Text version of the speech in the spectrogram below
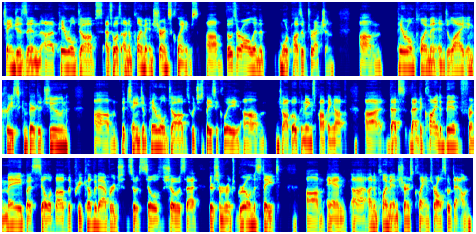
changes in uh, payroll jobs, as well as unemployment insurance claims, um, those are all in a more positive direction. Um, payroll employment in July increased compared to June. um, the change in payroll jobs, which is basically um, job openings popping up. Uh, that's that declined a bit from May, but still above the pre-COVID average. So it still shows that there's some room to grow in the state. Um, and uh, unemployment insurance claims are also down,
